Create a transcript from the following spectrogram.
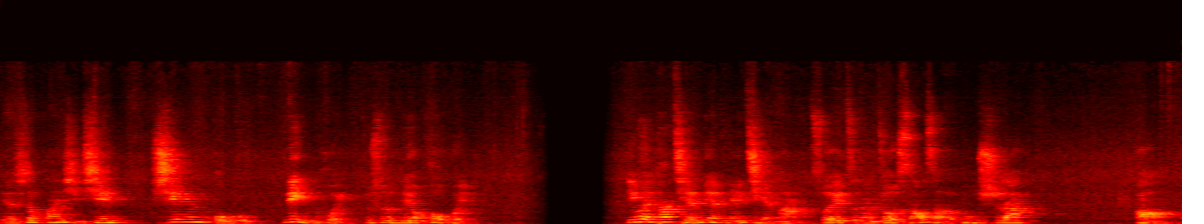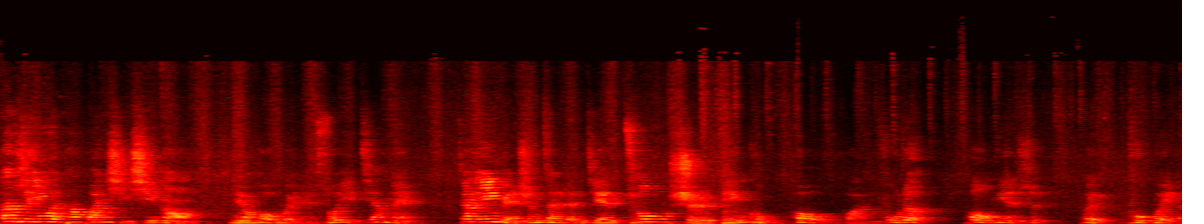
也是欢喜心，心无吝悔，就是没有后悔。因为他前面没钱嘛，所以只能做少少的布施啊，啊，但是因为他欢喜心哦，没有后悔呢，所以这样呢，这样的因缘生在人间，初时贫苦，后还富乐，后面是会富贵的，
